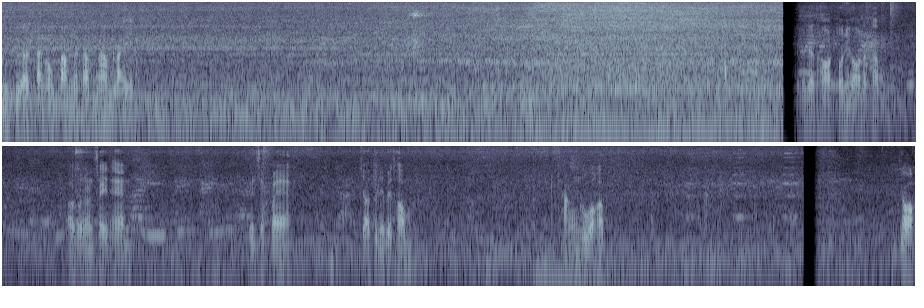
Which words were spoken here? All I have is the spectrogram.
นี่คืออาการของปั๊มนะครับ น้ำไหลเราจะถอดตัวนี้ออกนะครับ เอาตัวนั้นใส่แทน เป็นสแปร์จะเอาตัวนี้ไปท่อม ถังรั่วครับออก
